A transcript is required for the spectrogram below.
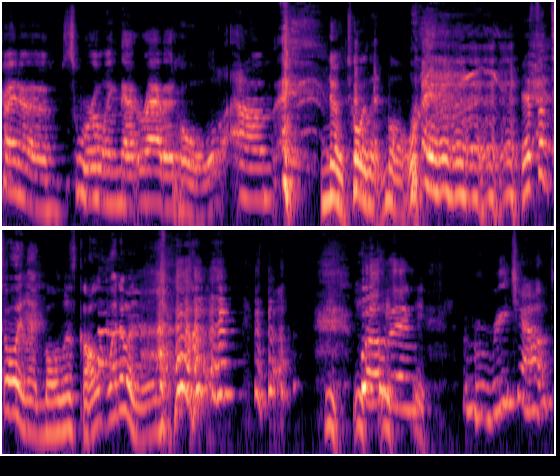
kind of swirling that rabbit hole. Um, No toilet bowl. it's a toilet bowl. Let's call it what it is. well, then reach out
